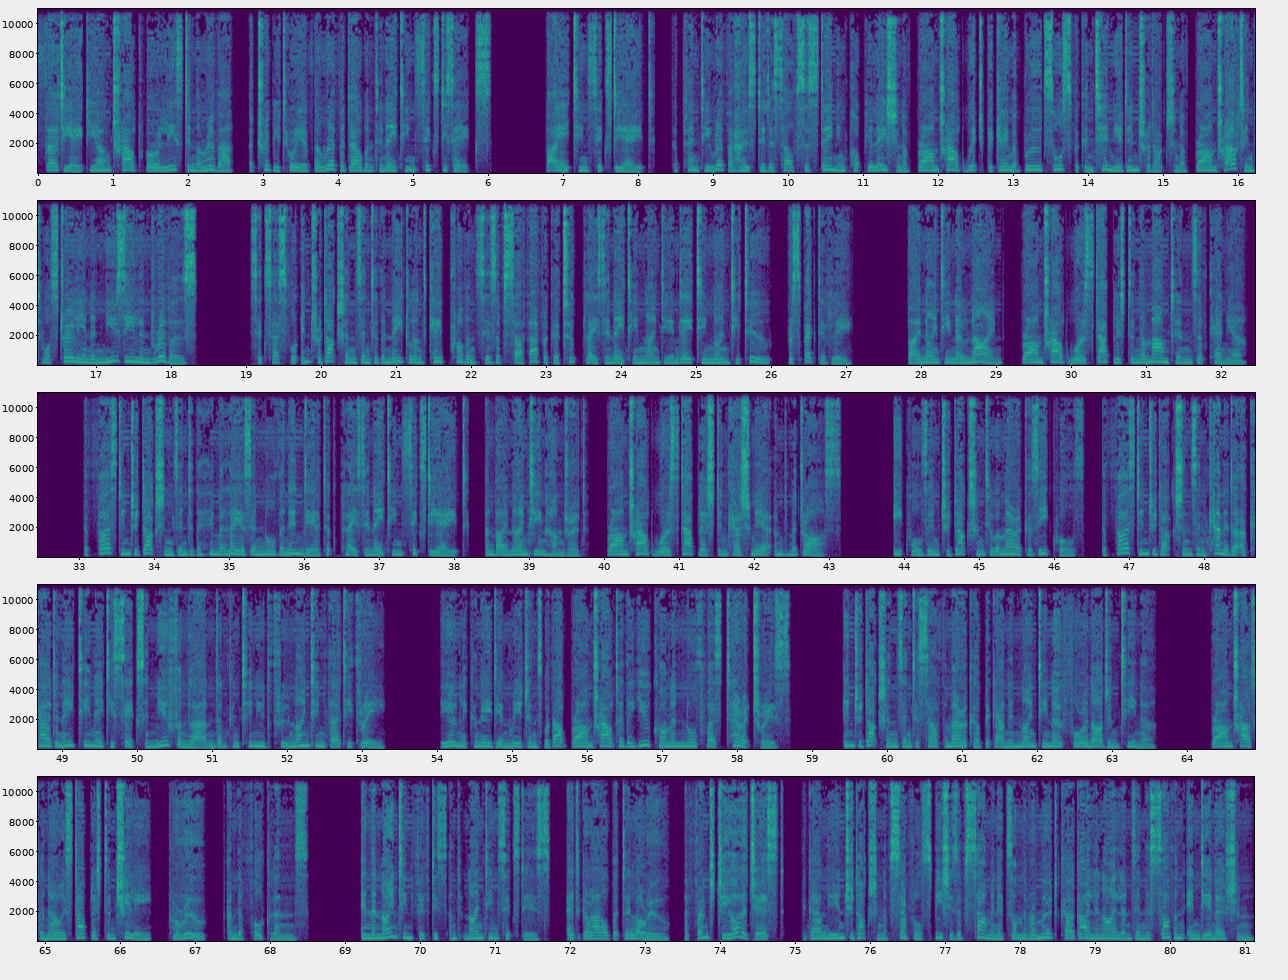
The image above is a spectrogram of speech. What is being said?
38 young trout were released in the river, a tributary of the River Derwent in 1866. By 1868, the Plenty River hosted a self-sustaining population of brown trout which became a brood source for continued introduction of brown trout into Australian and New Zealand rivers. Successful introductions into the Natal and Cape provinces of South Africa took place in 1890 and 1892, respectively. By 1909, brown trout were established in the mountains of Kenya. The first introductions into the Himalayas in northern India took place in 1868, and by 1900, brown trout were established in Kashmir and Madras. Equals Introduction to Americas equals, the first introductions in Canada occurred in 1886 in Newfoundland and continued through 1933. The only Canadian regions without brown trout are the Yukon and Northwest Territories. Introductions into South America began in 1904 in Argentina. Brown trout are now established in Chile, Peru, and the Falklands. In the 1950s and 1960s, Edgar Albert de la Rue, a French geologist, began the introduction of several species of salmonids on the remote Kerguelen Islands in the southern Indian Ocean.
